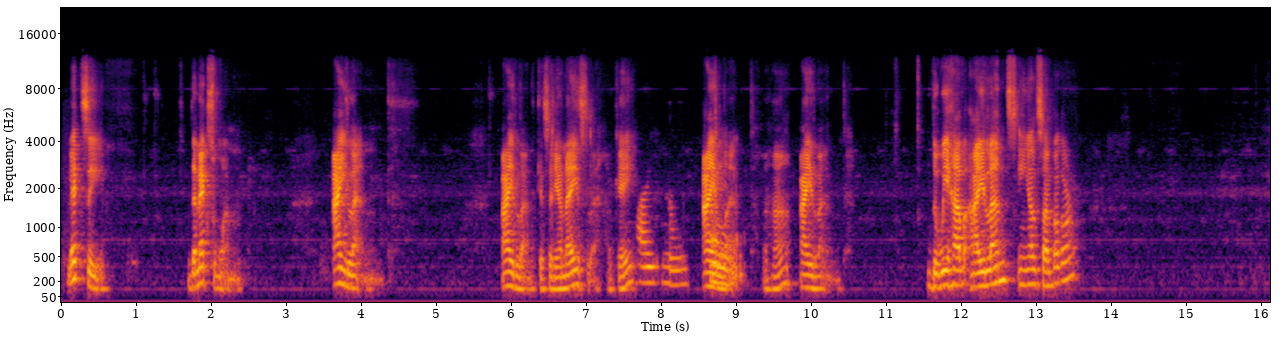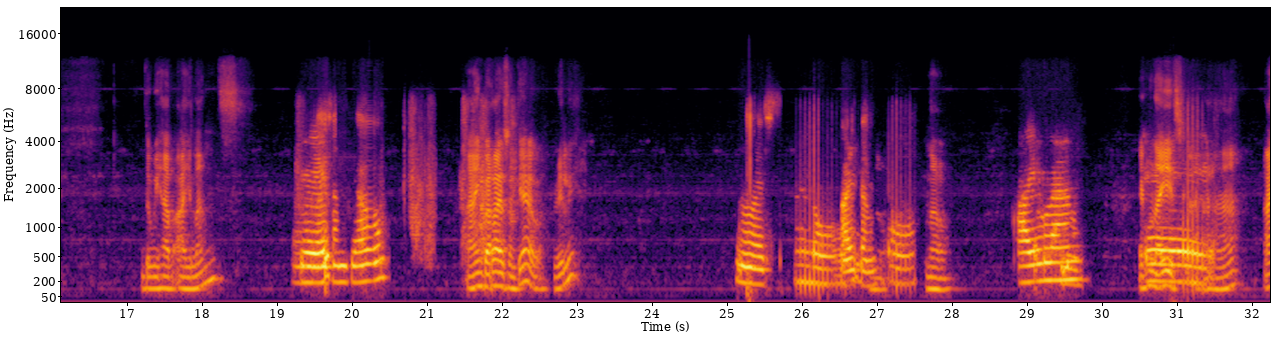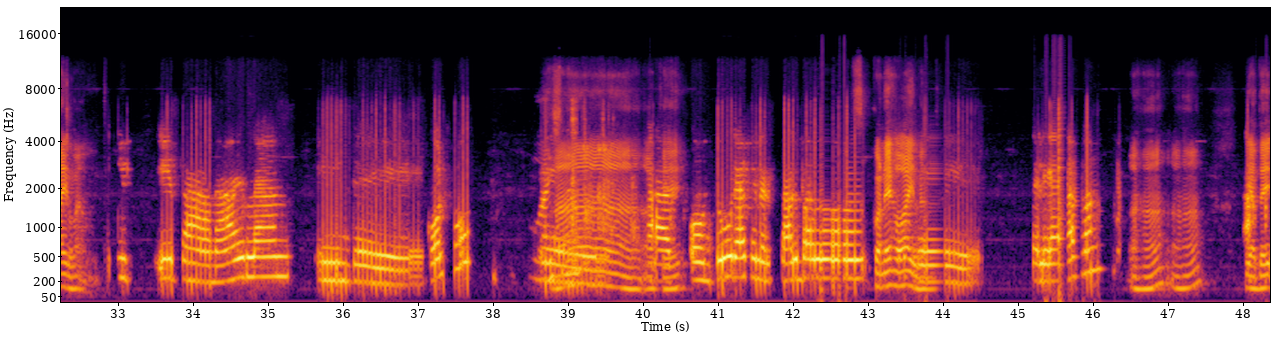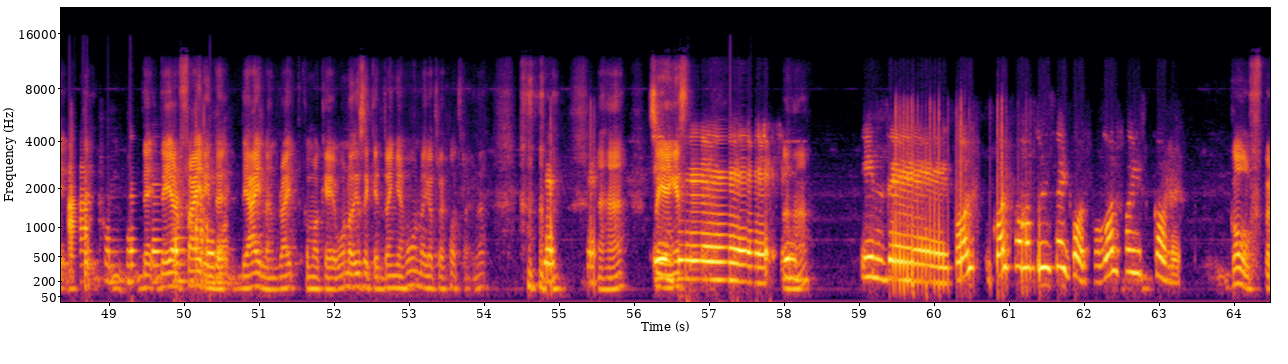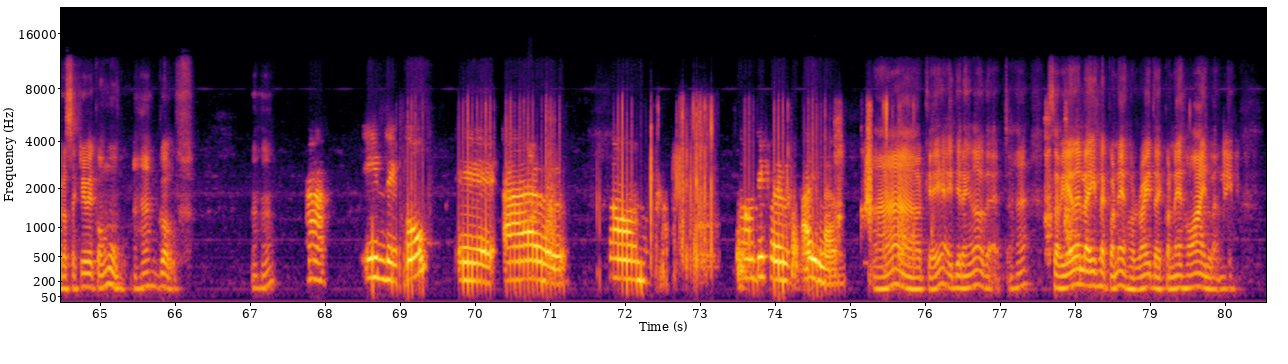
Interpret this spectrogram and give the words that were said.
Let's see. The next one. Island. Island, que sería una isla, ¿ok? No. Island. Ajá, Island. Do we have islands in El Salvador? Do we have islands? Yes. Santiago Ah, en Barra de Santiago. Really? no es No. Island. no. No. Island Es una Eh. isla. Ajá. Island. is an island in the está. Ah, at ok. Honduras, en El Salvador, Conejo Island. eh, se le llaman Ajá, ajá. Yeah, they, they, they are fighting the, the island, right? Como que uno dice que el dueño es uno y otro es otro, ¿verdad? Yes, yes. Ajá. Sí, en in, ese. the, in, the Gulf, Gulf, how do you say Gulf? Gulf is correct. Golf, pero se escribe con U. Ajá, golf. Ajá. Ah, in the Gulf eh, are some, some different islands. Ah, okay. I didn't know that. Ajá. Sabía de la isla Conejo, right? De Conejo Island.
